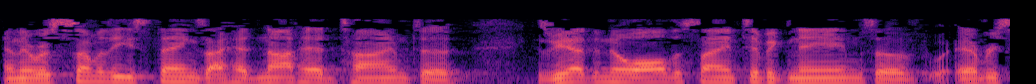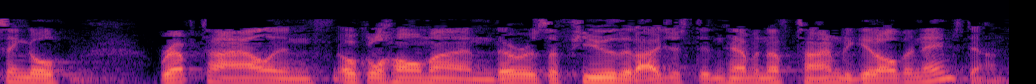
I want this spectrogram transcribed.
and there was some of these things I had not had time to, because we had to know all the scientific names of every single reptile in Oklahoma, and there was a few that I just didn't have enough time to get all their names down.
